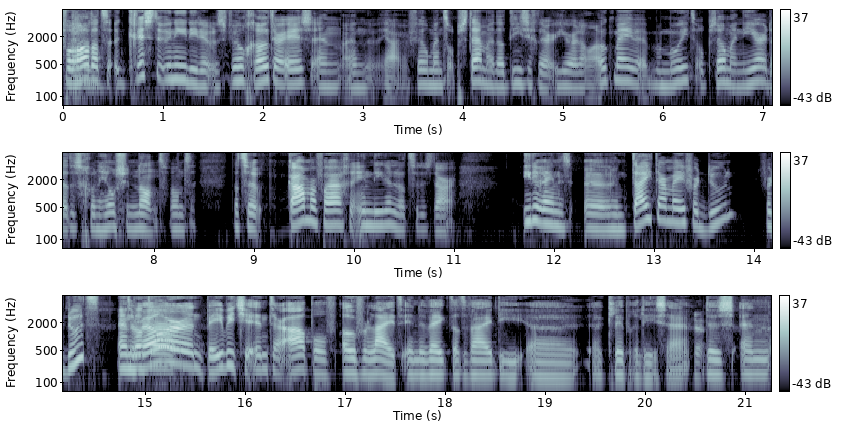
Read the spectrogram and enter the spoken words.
vooral dat ChristenUnie, die er dus veel groter is... en, en ja, veel mensen op stemmen... dat die zich er hier dan ook mee bemoeit op zo'n manier... dat is gewoon heel gênant. Want dat ze kamervragen indienen... dat ze dus daar iedereen eh, hun tijd daarmee verdoen, verdoet. En Terwijl dat er een babytje in Ter Apel overlijdt in de week dat wij die eh, eh, clip releasen. Ja. Dus en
